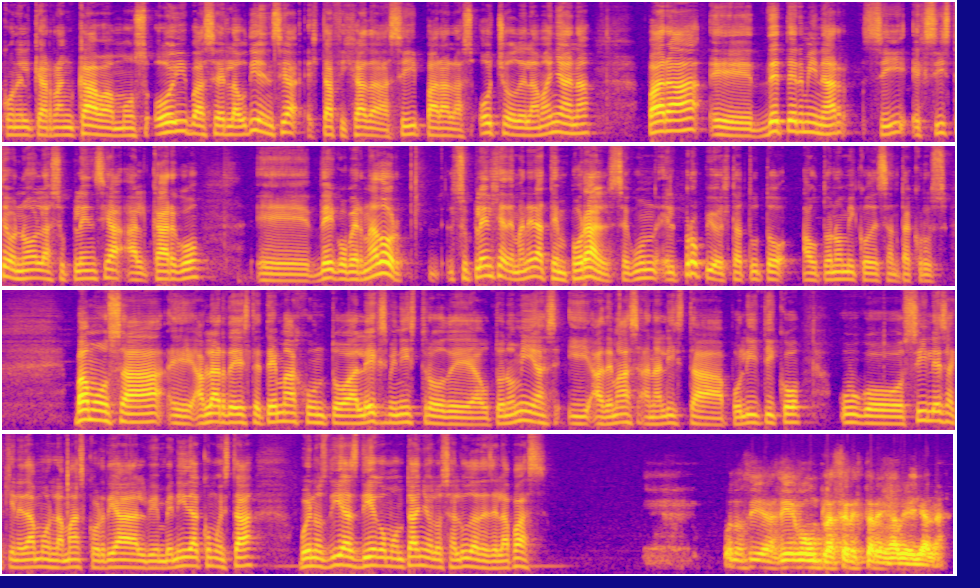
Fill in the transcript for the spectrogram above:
con el que arrancábamos hoy va a ser la audiencia, está fijada así para las 8 de la mañana, para eh, determinar si existe o no la suplencia al cargo eh, de gobernador. Suplencia de manera temporal, según el propio Estatuto Autonómico de Santa Cruz. Vamos a eh, hablar de este tema junto al ex ministro de Autonomías y además analista político, Hugo Siles, a quien le damos la más cordial bienvenida. ¿Cómo está? Buenos días, Diego Montaño lo saluda desde La Paz. Buenos días, Diego. Un placer estar en Avellana.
